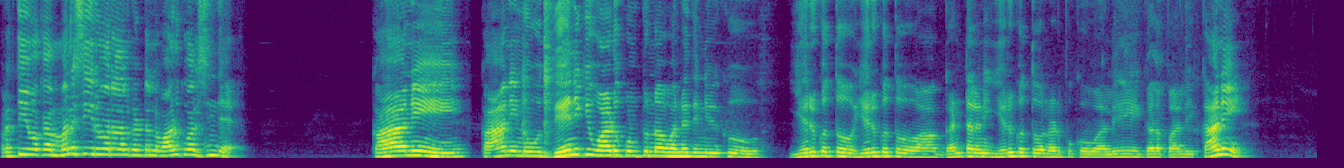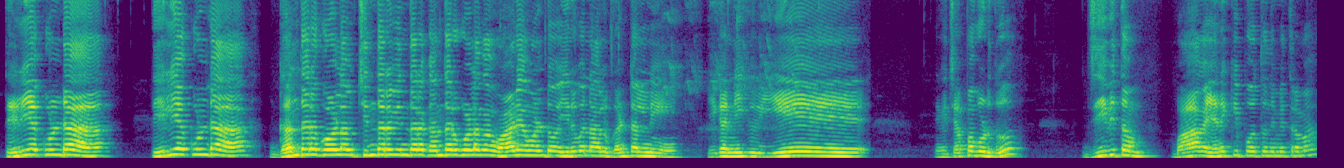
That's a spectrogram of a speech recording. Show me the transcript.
ప్రతి ఒక్క మనిషి ఇరవై నాలుగు గంటలు వాడుకోవాల్సిందే. కానీ కానీ నువ్వు దేనికి వాడుకుంటున్నావు అనేది నీకు ఎరుకతో ఎరుకతో ఆ గంటలని ఎరుకతో నడుపుకోవాలి గడపాలి. కానీ తెలియకుండా తెలియకుండా గందరగోళం చిందరవిందర గందరగోళంగా వాడేవంటో ఇరవై నాలుగు గంటల్ని ఇక నీకు ఏ ఇక చెప్పకూడదు. జీవితం బాగా వెనక్కిపోతుంది మిత్రమా?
